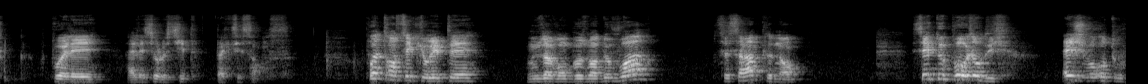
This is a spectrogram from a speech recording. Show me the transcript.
vous pouvez aller, aller sur le site d'Accessence. Pour être en sécurité, nous avons besoin de voir C'est simple, non? C'est tout pour aujourd'hui. Et je vous retrouve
